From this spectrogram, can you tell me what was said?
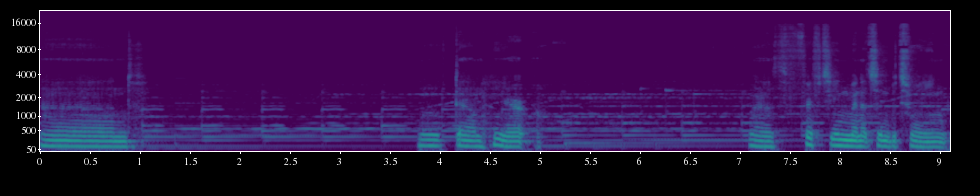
And move down here with 15 minutes in between.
